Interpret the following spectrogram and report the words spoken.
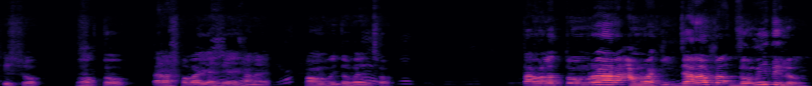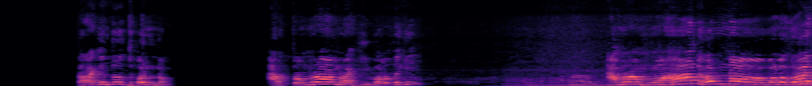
শিষ্য, ভক্ত, তারা সবাই এসে এখানে সমবেত হয়েছ। তাহলে তোমরা আর আমরা কি? যারা জমি দিল, তারা কিন্তু ধন্য। আর তোমরা আমরা কি? বলো দেখি। আমরা মহাধন্য, বলো জয়।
